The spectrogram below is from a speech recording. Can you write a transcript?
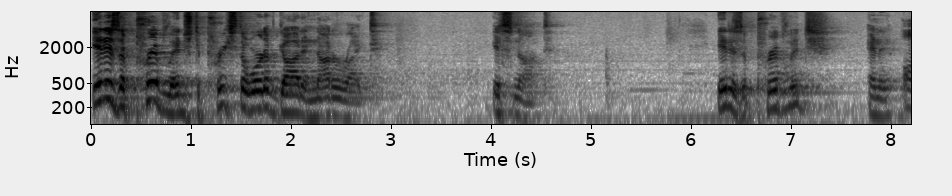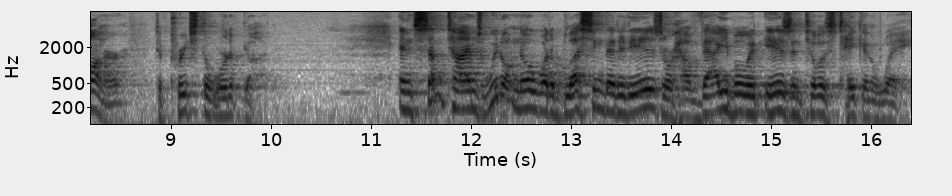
it is a privilege to preach the word of God and not a right. It's not. It is a privilege and an honor to preach the word of God. And sometimes we don't know what a blessing that it is or how valuable it is until it's taken away.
